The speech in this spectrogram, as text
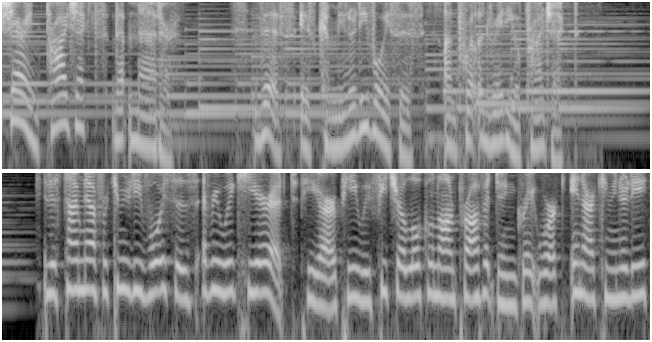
sharing projects that matter. This is Community Voices on Portland Radio Project. It is time now for Community Voices. Every week here at PRP, we feature a local nonprofit doing great work in our community.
